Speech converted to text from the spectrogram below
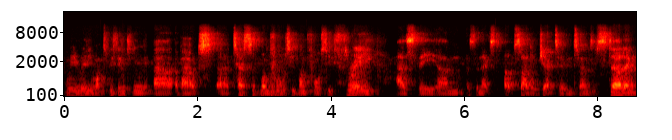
we really want to be thinking uh, about uh, tests of 140, 143 as the um, as the next upside objective in terms of sterling.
